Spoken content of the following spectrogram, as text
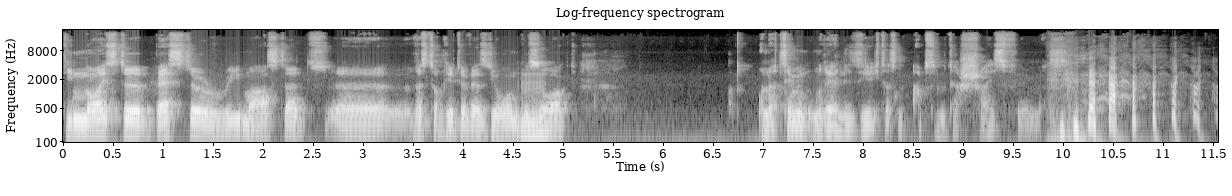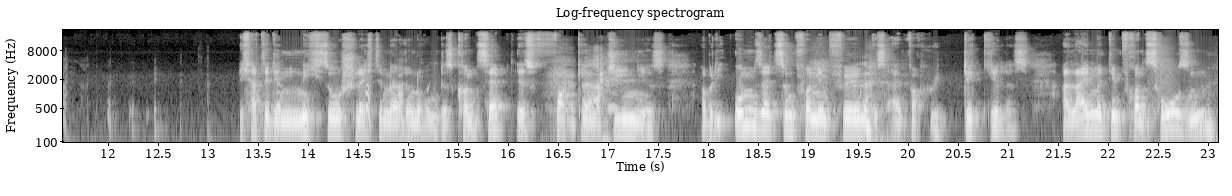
die neueste, beste, remastered, äh, restaurierte Version besorgt. Und nach 10 Minuten realisiere ich, dass ein absoluter Scheißfilm ist. Ich hatte den nicht so schlecht in Erinnerung. Das Konzept ist fucking genius. Aber die Umsetzung von dem Film ist einfach ridiculous. Allein mit dem Franzosen,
